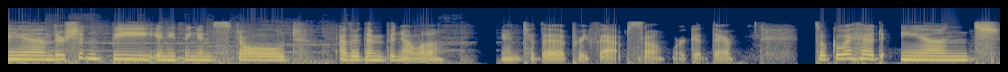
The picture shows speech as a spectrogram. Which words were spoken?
And there shouldn't be anything installed other than vanilla into the prefab, so we're good there. So go ahead and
